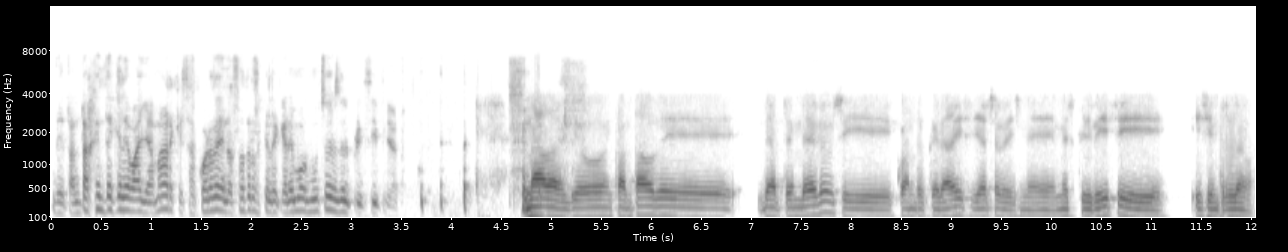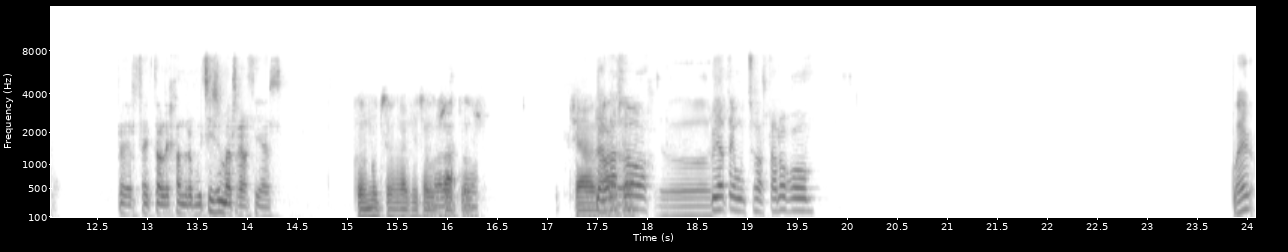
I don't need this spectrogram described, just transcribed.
de tanta gente que le va a llamar, que se acuerde de nosotros que le queremos mucho desde el principio. Nada, yo encantado de, de atenderos y cuando queráis, ya sabéis, me, me escribís y, y sin problema. Perfecto, Alejandro, muchísimas gracias. Pues muchas gracias a vosotros. Chao. Un abrazo, Adiós. cuídate mucho, hasta luego. Bueno,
